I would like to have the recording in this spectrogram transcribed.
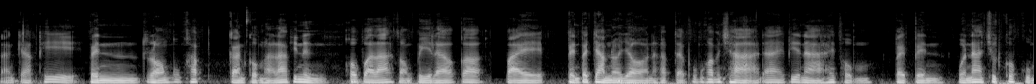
หลังจากที่เป็นรองผู้บังคับการกรมฐานราบที่ 1 ครบวาระสองปีแล้วก็ไปเป็นประจำนยนะครับ แต่ผู้บังคับบัญชาได้พิจารณาให้ผม ไปเป็นหัวหน้าชุดควบคุม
